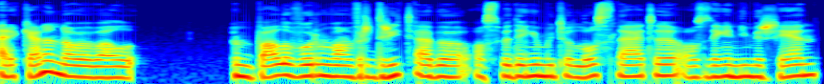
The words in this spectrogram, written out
erkennen dat we wel een bepaalde vorm van verdriet hebben als we dingen moeten loslaten, als dingen niet meer zijn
